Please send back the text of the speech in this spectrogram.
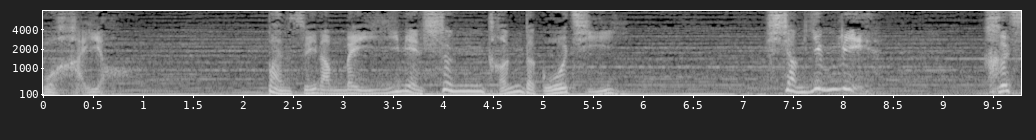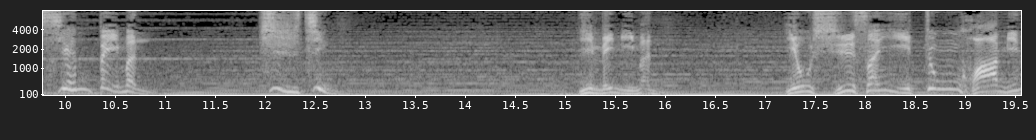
我还要伴随那每一面升腾的国旗，向英烈和先辈们。致敬，因为你们有十三亿中华民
